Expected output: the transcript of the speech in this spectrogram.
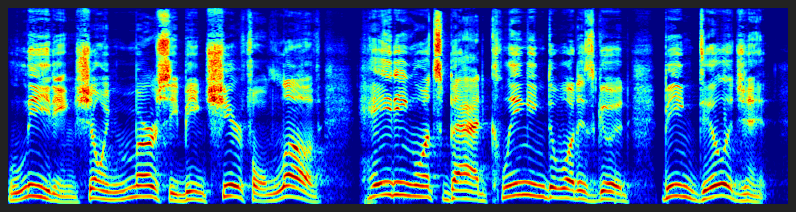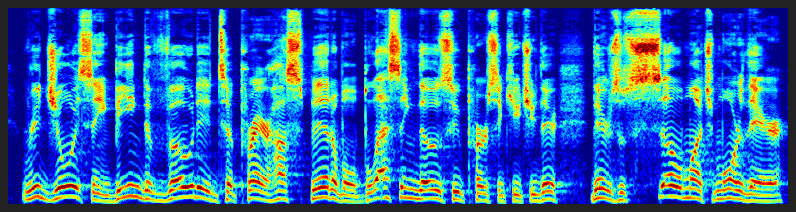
leading, showing mercy, being cheerful, love, hating what's bad, clinging to what is good, being diligent, rejoicing, being devoted to prayer, hospitable, blessing those who persecute you. There, there's so much more there.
